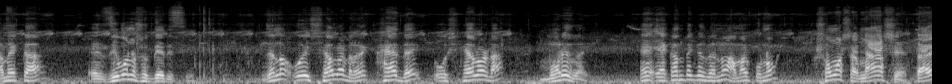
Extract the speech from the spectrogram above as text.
আমি একটা এ, জীবনাশক দিয়ে দিচ্ছি যেন ওই শ্যাওলাটারে খায় দেয় ওই শ্যাওলাটা মরে যায়। হ্যাঁ এখান থেকে যেন আমার কোনো সমস্যা না আসে। তাই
